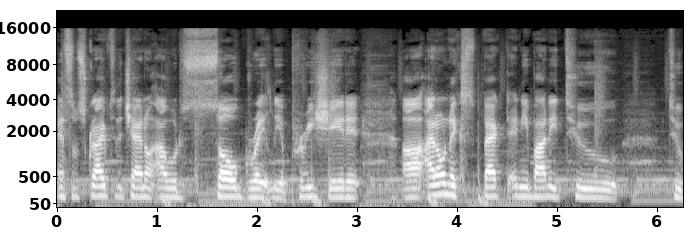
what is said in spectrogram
and subscribe to the channel, I would so greatly appreciate it. Uh, I don't expect anybody to to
